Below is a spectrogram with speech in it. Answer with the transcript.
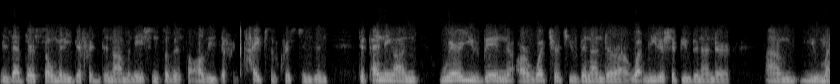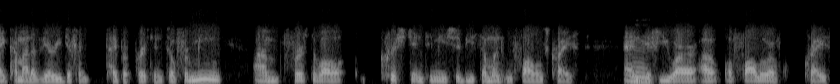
is that there's so many different denominations. So there's all these different types of Christians, and depending on where you've been or what church you've been under or what leadership you've been under, um, you might come out a very different type of person. So for me, um, first of all, Christian to me should be someone who follows Christ. And mm. if you are a, a follower of Christ,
